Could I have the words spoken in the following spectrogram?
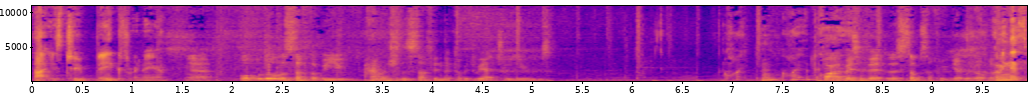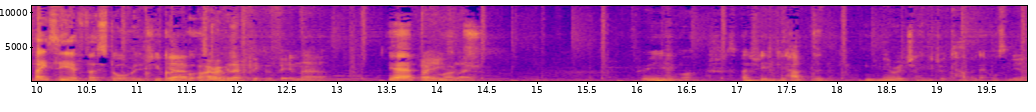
that. that is too big for an ear. Yeah. Well, with all the stuff that we use, how much of the stuff in the cupboard do we actually use? Quite, mm, quite a bit. Quite a bit of it, there's some stuff we can get rid of. I mean, there's space here for storage. You could yeah, put. but I reckon everything could fit in there Yeah, pretty much. Pretty much, especially if you had the mirror changed to a cabinet or something. Yeah.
